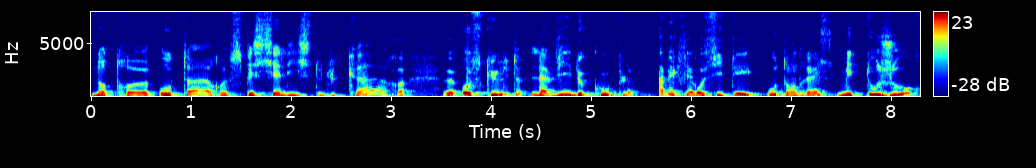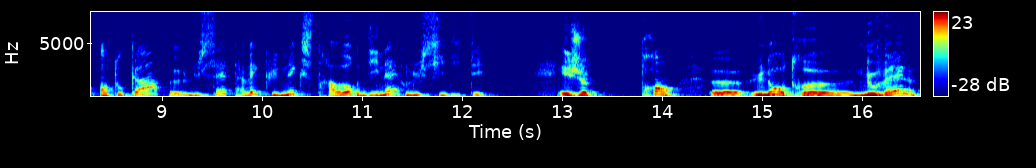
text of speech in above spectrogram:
notre auteur spécialiste du cœur euh, ausculte la vie de couple avec férocité ou tendresse, mais toujours, en tout cas, euh, Lucette, avec une extraordinaire lucidité. Et je prends euh, une autre nouvelle,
